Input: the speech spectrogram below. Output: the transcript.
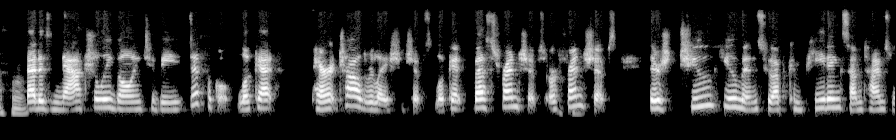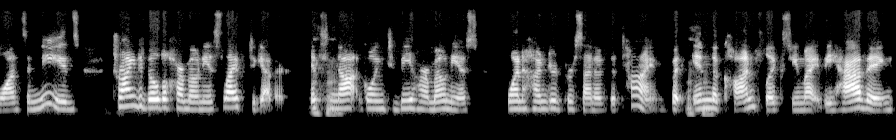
Mhm. That is naturally going to be difficult. Look at parent child relationships, look at best friendships or friendships. There's two humans who have competing, sometimes wants and needs, trying to build a harmonious life together. It's Mhm. not going to be harmonious 100% of the time, but in Mhm. the conflicts you might be having,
